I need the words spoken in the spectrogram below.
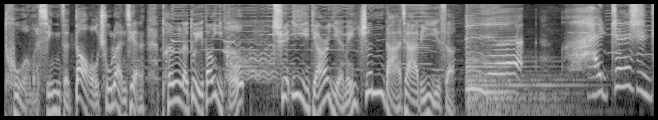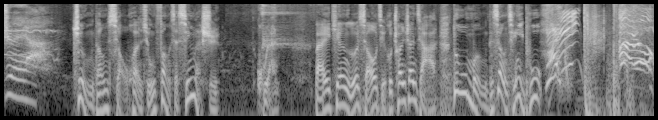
唾沫星子到处乱溅，喷了对方一头。”却一点儿也没真打架的意思。还真是这样。正当小浣熊放下心来时，忽然，白天鹅小姐和穿山甲都猛地向前一扑，哎呦！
